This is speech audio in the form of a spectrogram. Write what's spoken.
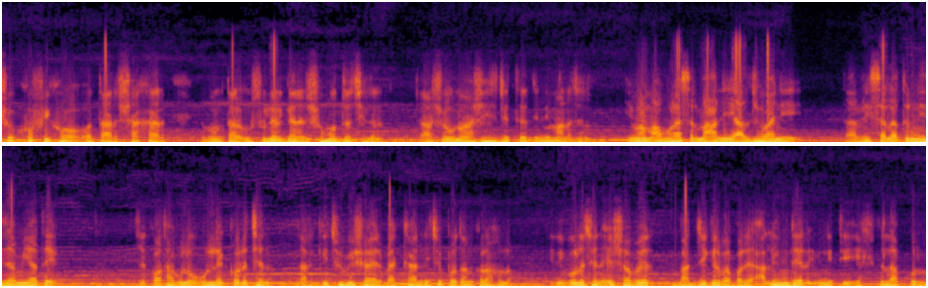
সূক্ষ্ম ফিখ ও তার শাখার এবং তার উসুলের জ্ঞানের সমুদ্র ছিলেন। চারশো উনআশি হিজড়িতে তিনি মারা যান। ইমাম আবুল হাসান মাহানি আল জুহানি তার রিসালাতুল নিজামিয়াতে যে কথাগুলো উল্লেখ করেছেন, তার কিছু বিষয়ের ব্যাখ্যা নিচে প্রদান করা হলো। তিনি বলেছেন, এসবের বাহ্যিকের ব্যাপারে আলিমদের নীতি ইখতিলাফপূর্ণ।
